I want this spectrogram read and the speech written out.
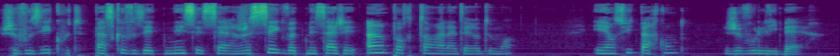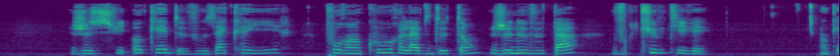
je vous écoute parce que vous êtes nécessaire, je sais que votre message est important à l'intérieur de moi. Et ensuite, par contre, je vous libère. Je suis OK de vous accueillir pour un court laps de temps, je ne veux pas vous cultiver. OK?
